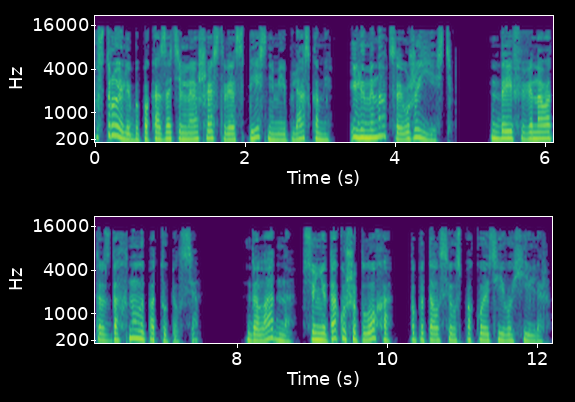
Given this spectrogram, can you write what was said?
«Устроили бы показательное шествие с песнями и плясками. Иллюминация уже есть». Дэйв виновато вздохнул и потупился. «Да ладно, все не так уж и плохо», — попытался успокоить его хиллер.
